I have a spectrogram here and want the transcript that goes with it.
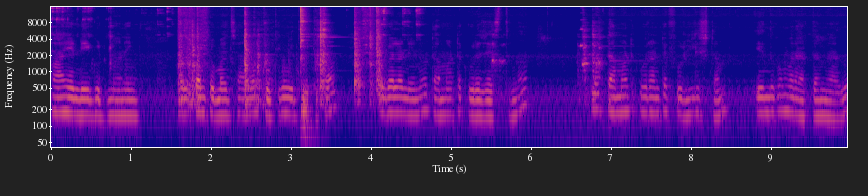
హాయ్ అండి good morning. Welcome to my channel cooking with Ritika ఇవాళ నేను టమాటా కూర చేస్తున్నా. నాకు టమాటా కూర అంటే ఫుల్ ఇష్టం. ఎందుకో మరి అర్థం కాదు.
